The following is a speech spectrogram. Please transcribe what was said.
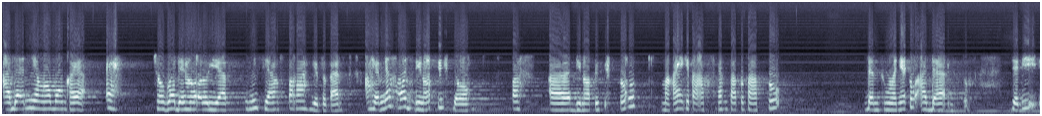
ada nih yang ngomong kayak eh coba deh lo lihat ini siapa gitu kan akhirnya semua jadi notice dong pas uh, di notice itu makanya kita absen satu-satu. Dan semuanya tuh ada gitu. Jadi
